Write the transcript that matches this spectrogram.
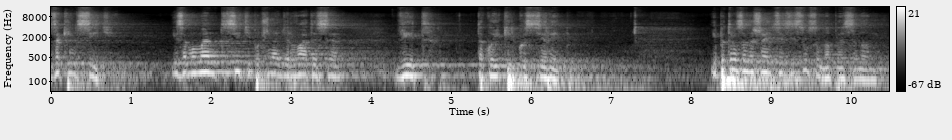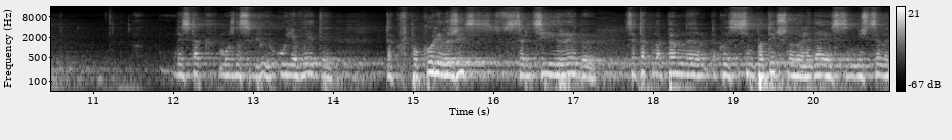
за кінь сіті. І за момент сіті починають рватися від такої кількості риб. І Петро залишається з Ісусом написано. Десь так можна собі уявити, так в покорі лежить в серці риби. Це так, напевне, якось симпатично виглядає між цими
